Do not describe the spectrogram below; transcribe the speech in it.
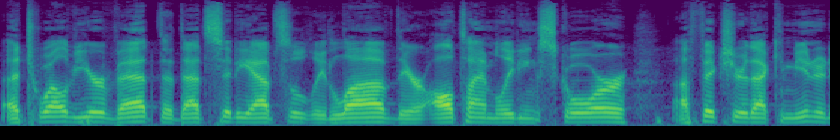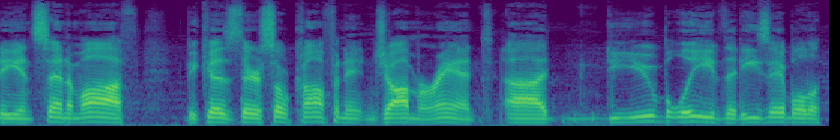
a 12 year vet that that city absolutely loved, their all time leading scorer, a fixture of that community, and sent him off because they're so confident in Ja Morant. Uh, do you believe that he's able to,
